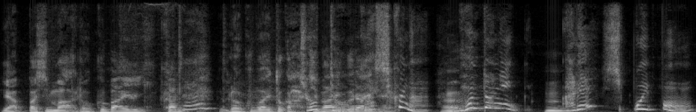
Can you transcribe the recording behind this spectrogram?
やっぱしまあ6倍か6倍とか8倍ぐらい本当に、あれ？尻尾一本？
